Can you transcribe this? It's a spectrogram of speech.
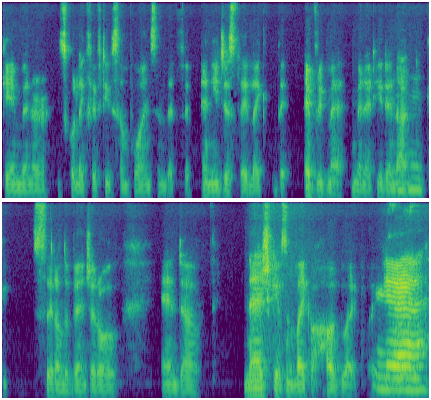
game winner. He scored like 50 some points in that, fi- and he just played like the, every minute. He did not Mhm. sit on the bench at all. And uh, Nash gives him like a hug, like, like, you know, yeah like,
